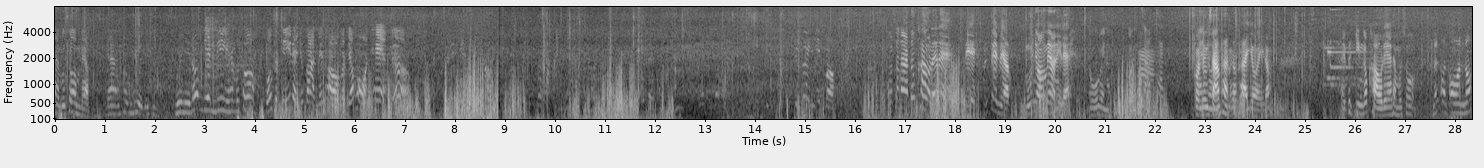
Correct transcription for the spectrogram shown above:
ท่านผู้ชมแบบย่างชมวิวดูสิมือนี้ร่มเย็นดีท่านผู้ชมปกติแต่อยู่บ้านไม่เท่ามันจะหอนแห้งเด้อเคยกินบ่โฆษณาต้องเข้าเลยแหละเด็มันเป็นแบบหมูยองแนวนี่แหละ โอ้ยนะสามพัน ก่อนหนึ่งสามพันก็ขายย่อยเนาะให้เพิ่นกินกับเขาวเด้ท่านผู้ชมมันอ่อนๆเนาะ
